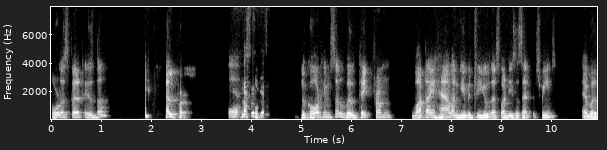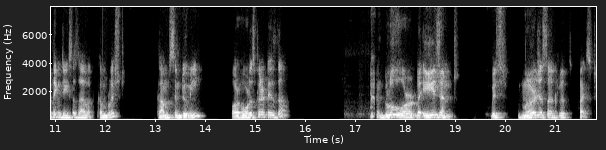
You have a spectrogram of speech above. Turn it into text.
Holy Spirit is the helper. Yeah. Messenger. The God Himself will take from what I have and give it to you. That's what Jesus said, which means everything Jesus have accomplished comes into me, or Holy Spirit is the glue or the agent which merges it with Christ.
